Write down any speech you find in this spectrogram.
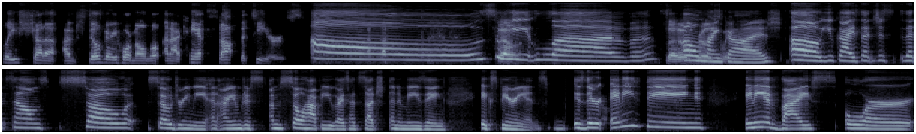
please shut up. I'm still very hormonal and I can't stop the tears. Oh, So- sweet love. So Oh really my sweet. gosh. Oh, you guys, that just that sounds so so dreamy and I am just I'm so happy you guys had such an amazing experience. Is there anything any advice or,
